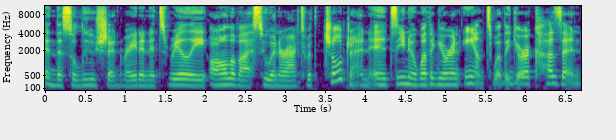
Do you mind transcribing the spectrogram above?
in the solution, right? And it's really all of us who interact with children. It's, you know, whether you're an aunt, whether you're a cousin,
